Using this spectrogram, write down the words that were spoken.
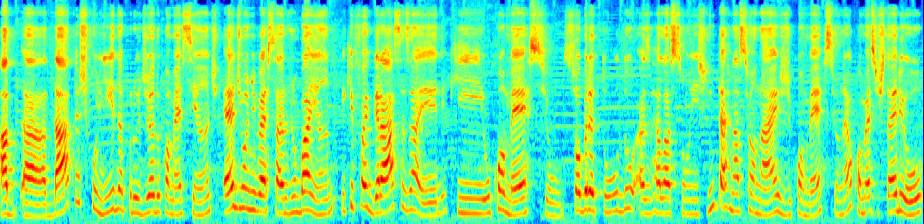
a, a data escolhida para o Dia do Comerciante é de um aniversário de um baiano e que foi graças a ele que o comércio, sobretudo as relações internacionais de comércio, né, o comércio exterior,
